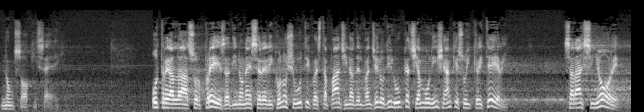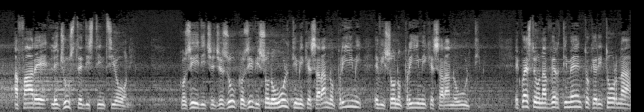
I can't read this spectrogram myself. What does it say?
non so chi sei. Oltre alla sorpresa di non essere riconosciuti, questa pagina del Vangelo di Luca ci ammonisce anche sui criteri sarà il Signore a fare le giuste distinzioni. Così dice Gesù, così vi sono ultimi che saranno primi e vi sono primi che saranno ultimi. E questo è un avvertimento che ritorna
